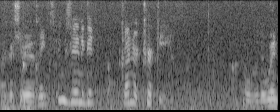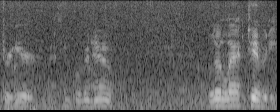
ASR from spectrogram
Like I said, I think things are going to get kind of tricky over the winter here. I think we're going to have a little activity.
